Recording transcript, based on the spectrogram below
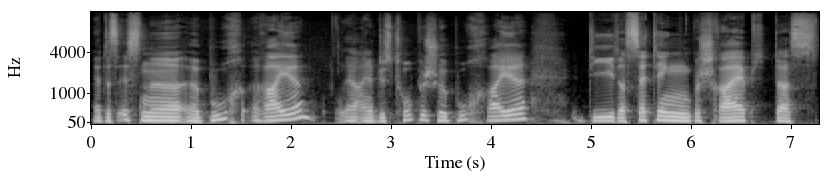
Äh, das ist eine äh, Buchreihe, eine dystopische Buchreihe, die das Setting beschreibt, dass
